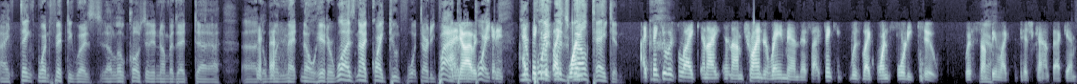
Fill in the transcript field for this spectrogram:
I think 150 was a little closer to the number that uh, uh, the one Met no hitter was. Not quite 235. I know. I was point, kidding. Your point was, like was one, well taken. I think it was like, and I and I'm trying to Rain Man this. I think it was like 142 with something yeah. like the pitch count that game.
